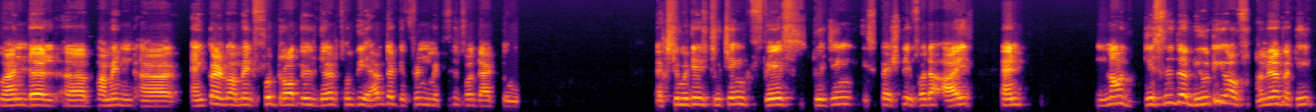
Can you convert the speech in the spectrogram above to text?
and uh, uh, I mean, uh, ankle, I mean, foot drop is there. So we have the different medicines for that too. Extremities twitching, face twitching, especially for the eyes. And now this is the beauty of homeopathy.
